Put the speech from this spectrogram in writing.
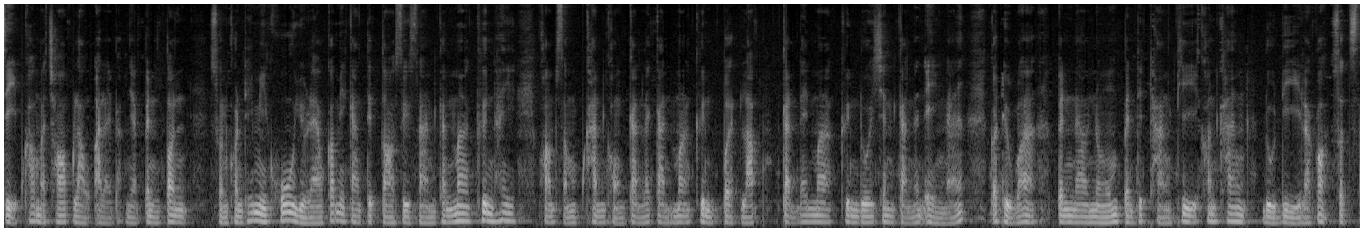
จีบเข้ามาชอบเราอะไรแบบนี้เป็นต้น ส่วนคนที่มีคู่อยู่แล้วก็มีการติดต่อสื่อสารกันมากขึ้น ให้ความสำคัญของกันและกันมากขึ้น เปิดรับกันได้มากขึ้นด้วยเช่นกันนั่นเองนะ ก็ถือว่าเป็นแนวโน้มเป็นทิศทางที่ค่อนข้างดูดีแล้วก็สดใส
